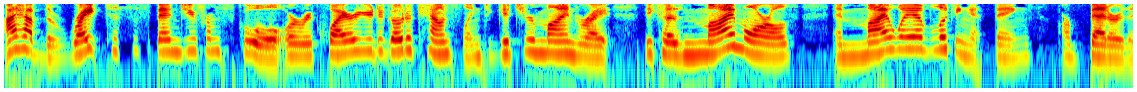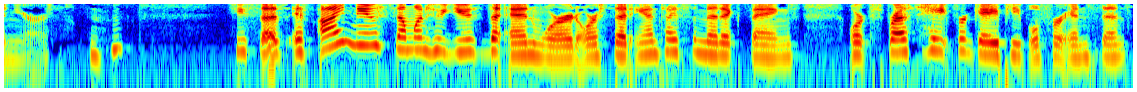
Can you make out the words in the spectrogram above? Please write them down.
I have the right to suspend you from school or require you to go to counseling to get your mind right because my morals and my way of looking at things are better than yours. Mm-hmm. He says, if I knew someone who used the N word or said anti Semitic things or expressed hate for gay people, for instance,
